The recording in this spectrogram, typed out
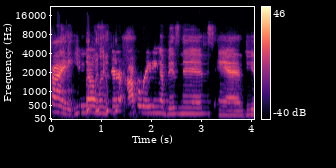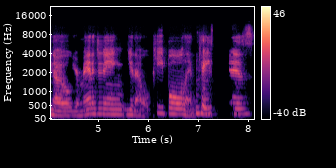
tight. You know, when you're operating a business and you know you're managing, you know, people and Mhm. cases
